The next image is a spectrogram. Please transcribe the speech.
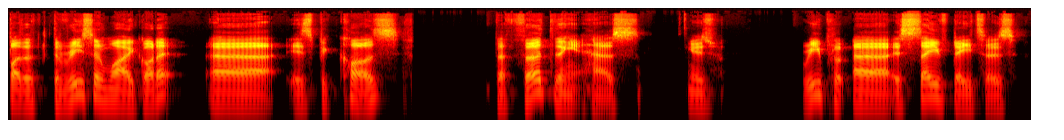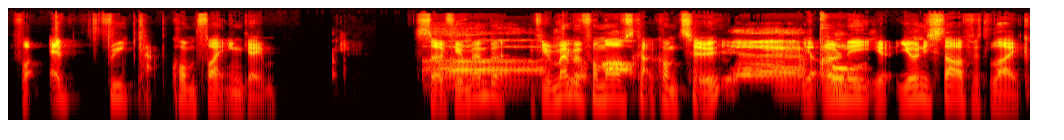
but the, the reason why I got it uh, is because the third thing it has is repl- uh, is save datas for every Capcom fighting game. So if you remember, Ah, if you remember from Marvel's Capcom Two, yeah. you only you, you only start off with like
